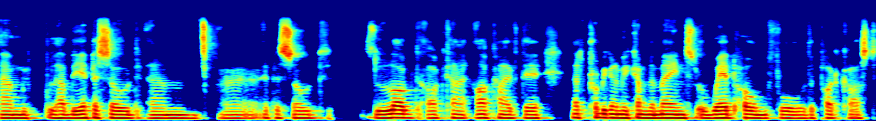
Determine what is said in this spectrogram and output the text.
Um, we'll have the episode um, uh, episode logged archi- archive there. That's probably going to become the main sort of web home for the podcast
